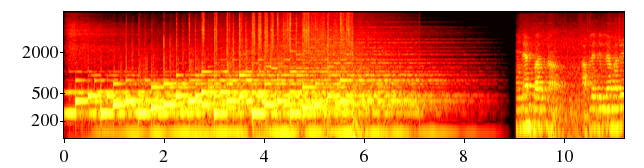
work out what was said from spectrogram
महिन्यांपासून आपल्या जिल्ह्यामध्ये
